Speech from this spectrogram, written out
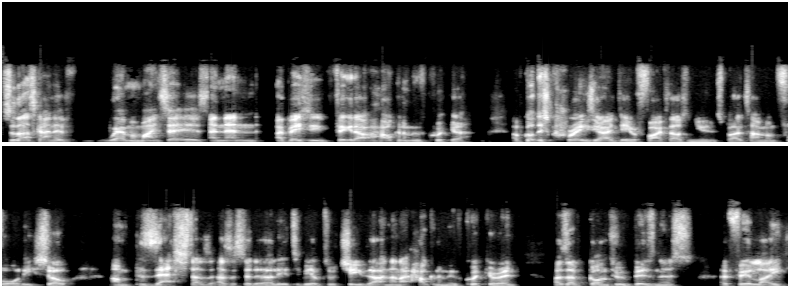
so that's kind of where my mindset is. And then I basically figured out how can I move quicker? I've got this crazy idea of 5,000 units by the time I'm 40. So I'm possessed, as, as I said earlier, to be able to achieve that. And I'm like, how can I move quicker? And as I've gone through business, I feel like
